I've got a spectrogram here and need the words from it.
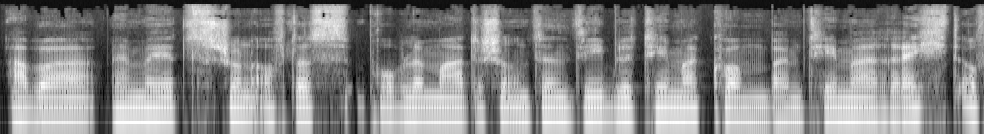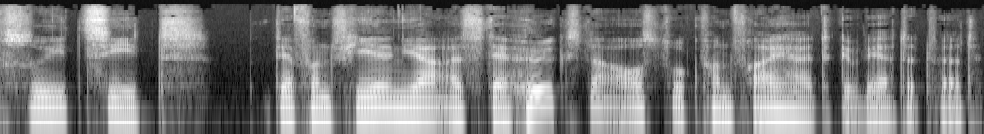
Aber wenn wir jetzt schon auf das problematische und sensible Thema kommen, beim Thema Recht auf Suizid, der von vielen ja als der höchste Ausdruck von Freiheit gewertet wird.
